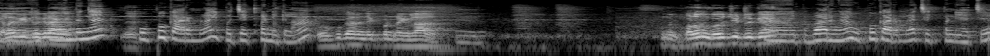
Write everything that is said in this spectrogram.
கிளறிட்டு இருக்கிறாங்க. வந்துங்க உப்பு காரம்லாம் இப்போ செக் பண்ணிக்கலாம். உப்பு காரம் செக் பண்ணுறீங்களா குழம்பு கொதிச்சிட்டு இருக்கேன். இப்போ பாருங்க உப்பு காரம்லாம் செக் பண்ணியாச்சு.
